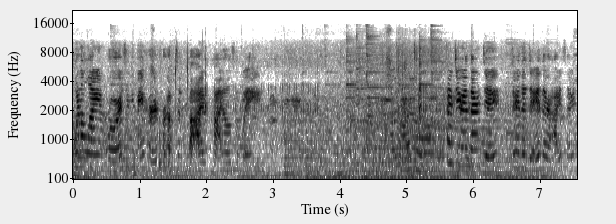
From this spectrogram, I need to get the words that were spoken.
When a lion roars, it can be heard for up to five miles away. And during their day, during the day, their eyesight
